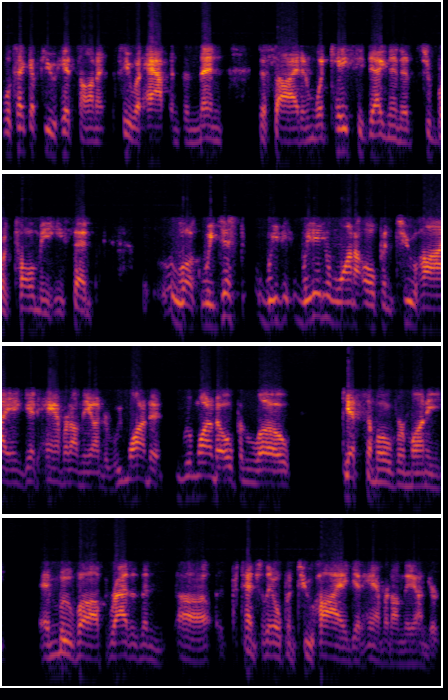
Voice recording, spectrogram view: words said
we'll take a few hits on it and see what happens, and then decide. And what Casey Degnan at Superbook told me, he said look, we just we we didn't want to open too high and get hammered on the under. We wanted to we wanted to open low, get some over money, and move up rather than uh, potentially open too high and get hammered on the under.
